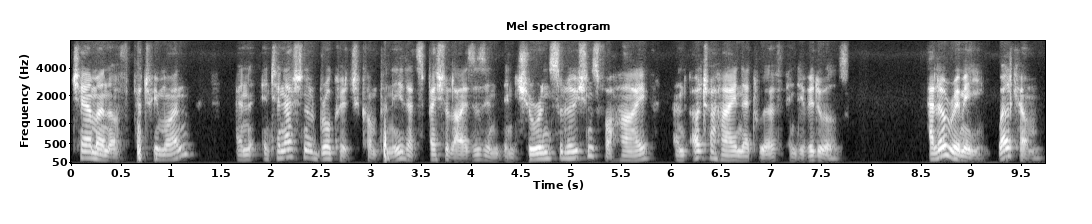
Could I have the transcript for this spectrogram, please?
Chairman of Patrimoine, an international brokerage company that specializes in insurance solutions for high and ultra high net worth individuals. Hello, Remy. Welcome.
